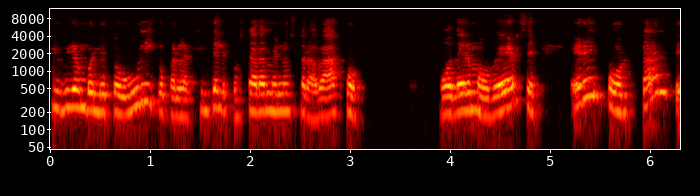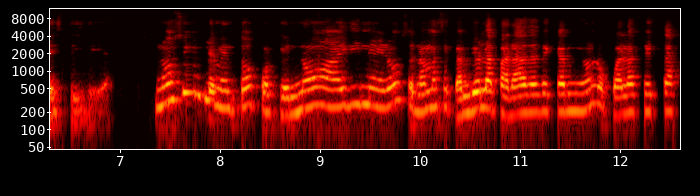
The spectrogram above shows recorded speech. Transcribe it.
que hubiera un boleto único para la gente le costara menos trabajo poder moverse. Era importante esta idea. No se implementó porque no hay dinero, nada más se cambió la parada de camión, lo cual afecta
